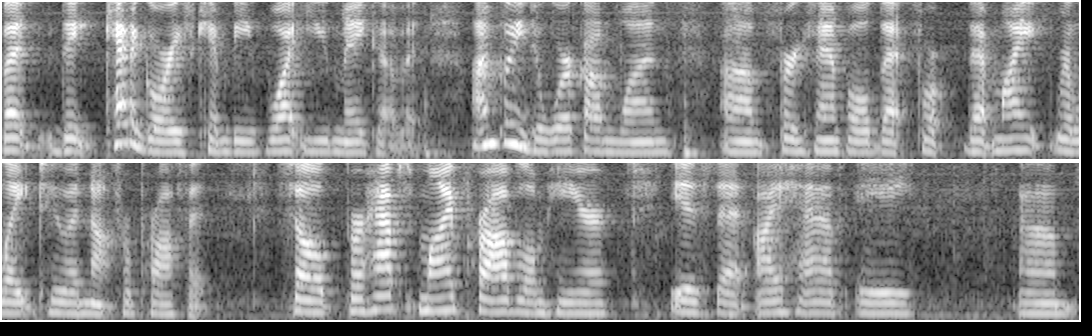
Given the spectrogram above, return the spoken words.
but the categories can be what you make of it. I'm going to work on one, um, for example, that for that might relate to a not-for-profit. So perhaps my problem here is that I have a um,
